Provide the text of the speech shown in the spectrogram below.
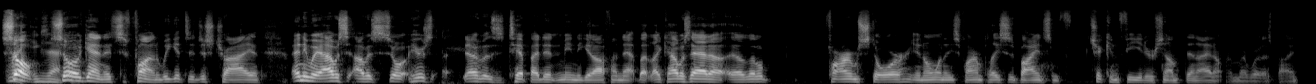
So right, exactly. so again, it's fun. We get to just try and anyway, I was I was so here's that was a tip. I didn't mean to get off on that, but like I was at a, a little farm store, you know, one of these farm places, buying some chicken feed or something. I don't remember what I was buying,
